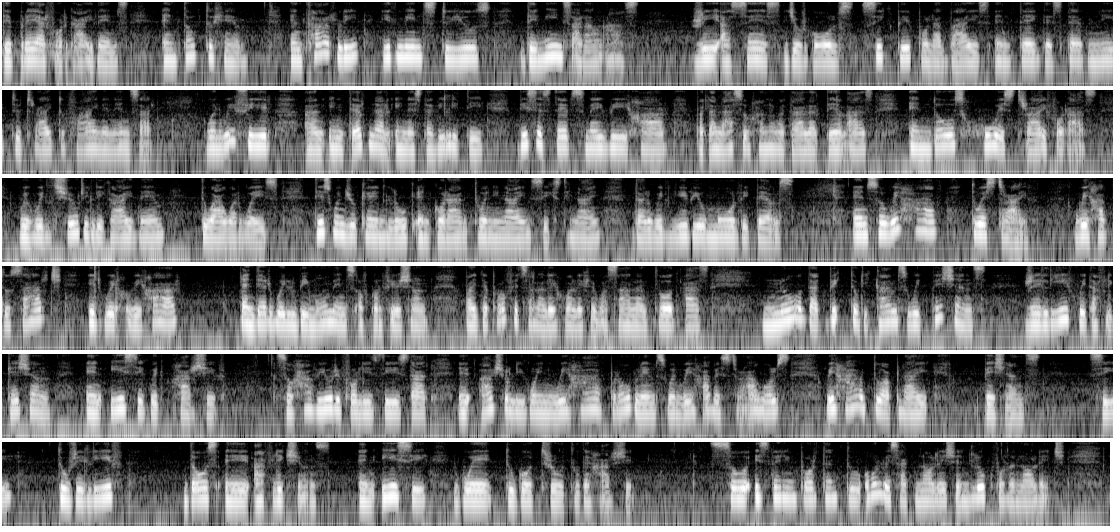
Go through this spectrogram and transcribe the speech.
the prayer for guidance, and talk to him. And thirdly, it means to use the means around us reassess your goals, seek people advice, and take the step need to try to find an answer. When we feel an internal instability, these steps may be hard, but Allah subhanahu wa ta'ala tell us, and those who strive for us, we will surely guide them to our ways. This one you can look in Quran 29:69 that will give you more details. And so we have to strive. We have to search. It will be hard, and there will be moments of confusion. But the Prophet wasallam taught us know that victory comes with patience, relief with affliction, and easy with hardship. So, how beautiful is this that uh, actually, when we have problems, when we have struggles, we have to apply patience, see, to relieve those uh, afflictions, an easy way to go through to the hardship. So it's very important to always acknowledge and look for the knowledge.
